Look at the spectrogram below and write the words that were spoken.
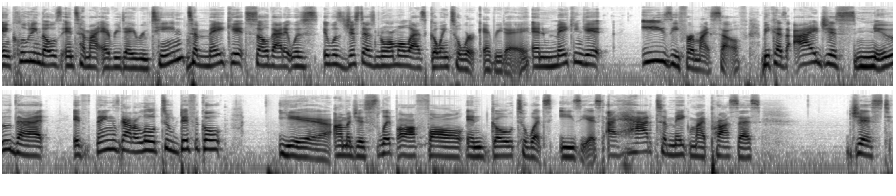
including those into my everyday routine mm-hmm. to make it so that it was it was just as normal as going to work every day and making it easy for myself because I just knew that if things got a little too difficult, yeah, I'ma just slip off, fall, and go to what's easiest. I had to make my process just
